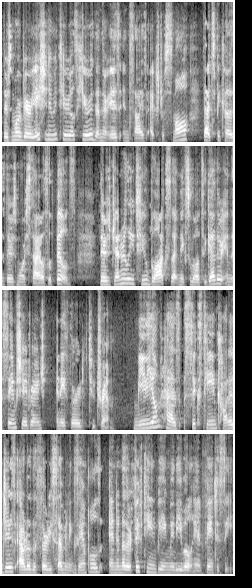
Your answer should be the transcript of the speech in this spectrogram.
There's more variation in materials here than there is in size extra small. That's because there's more styles of builds. There's generally two blocks that mix well together in the same shade range and a third to trim. Medium has 16 cottages out of the 37 examples and another 15 being medieval and fantasy.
